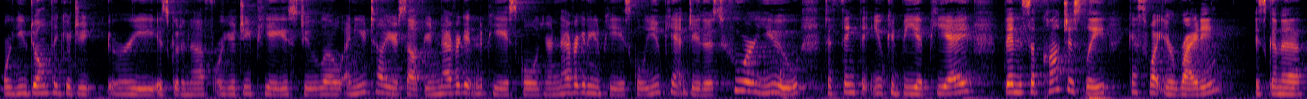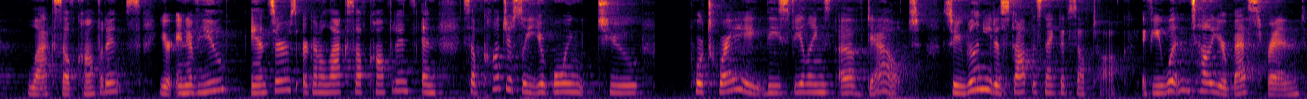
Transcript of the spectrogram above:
or you don't think your GRE is good enough, or your GPA is too low, and you tell yourself you're never getting to PA school, you're never getting to PA school, you can't do this, who are you to think that you could be a PA? Then subconsciously, guess what? Your writing is to lack self confidence. Your interview answers are going to lack self confidence. And subconsciously, you're going to portray these feelings of doubt. So you really need to stop this negative self talk. If you wouldn't tell your best friend,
